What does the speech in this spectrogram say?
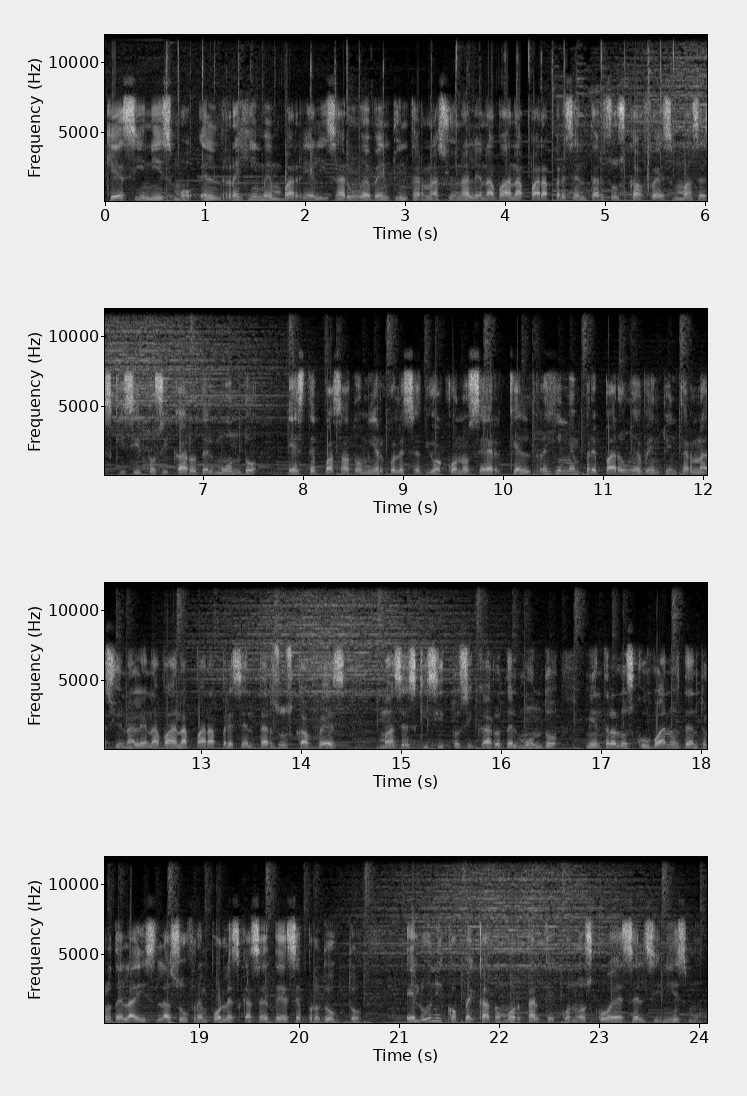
Qué cinismo, el régimen va a realizar un evento internacional en Habana para presentar sus cafés más exquisitos y caros del mundo. Este pasado miércoles se dio a conocer que el régimen prepara un evento internacional en Habana para presentar sus cafés más exquisitos y caros del mundo, mientras los cubanos dentro de la isla sufren por la escasez de ese producto. El único pecado mortal que conozco es el cinismo,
